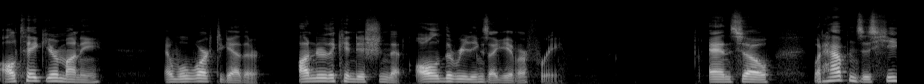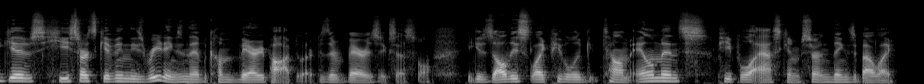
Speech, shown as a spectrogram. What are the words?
I'll take your money and we'll work together under the condition that all of the readings I give are free. And so what happens is he gives he starts giving these readings and they become very popular because they're very successful. He gives all these like people tell him ailments, people ask him certain things about like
